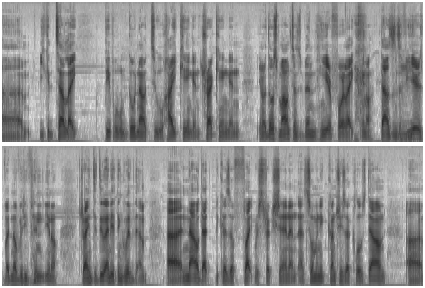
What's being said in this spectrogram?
Um, you could tell like people will go now to hiking and trekking, and you know those mountains been here for like you know thousands of years, but nobody been you know trying to do anything with them. Uh, now that because of flight restriction and, and so many countries are closed down, um,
